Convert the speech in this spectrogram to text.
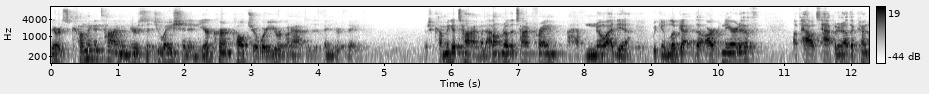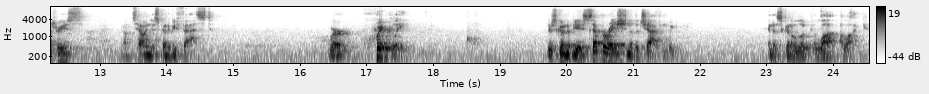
There is coming a time in your situation, in your current culture, where you are going to have to defend your faith. There's coming a time, and I don't know the time frame, I have no idea. We can look at the arc narrative of how it's happened in other countries, and I'm telling you, it's going to be fast. Where quickly there's going to be a separation of the chaff and wheat, and it's going to look a lot alike.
